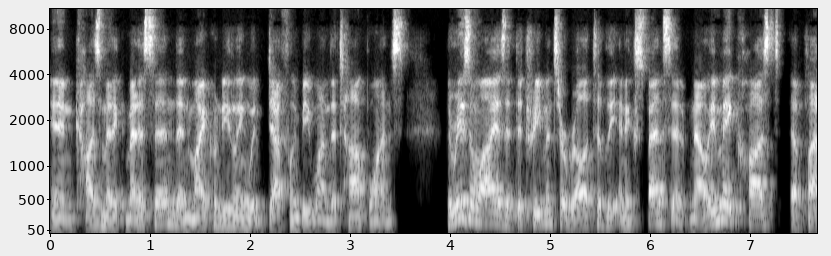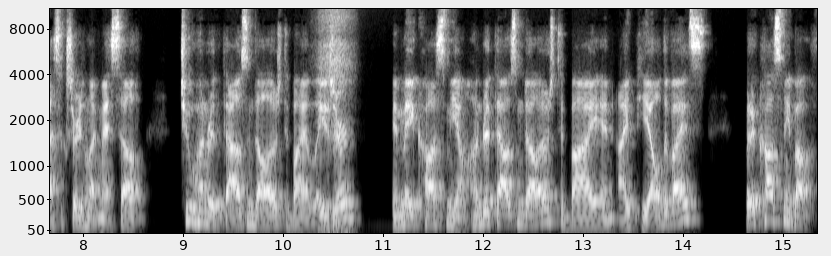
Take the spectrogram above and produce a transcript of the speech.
in cosmetic medicine, then microneedling would definitely be one of the top ones. The reason why is that the treatments are relatively inexpensive. Now, it may cost a plastic surgeon like myself $200,000 to buy a laser, it may cost me $100,000 to buy an IPL device, but it costs me about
